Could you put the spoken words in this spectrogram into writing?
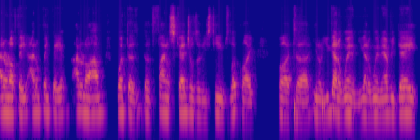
I don't know if they. I don't think they. I don't know how what the the final schedules of these teams look like, but uh, you know you got to win. You got to win every day.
